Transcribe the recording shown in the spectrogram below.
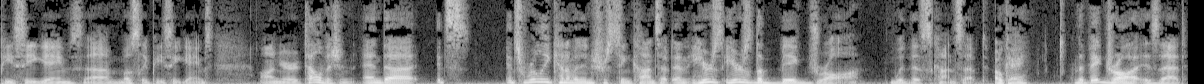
PC games, uh, mostly PC games, on your television. And uh, it's it's really kind of an interesting concept. And here's here's the big draw with this concept. Okay. The big draw is that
